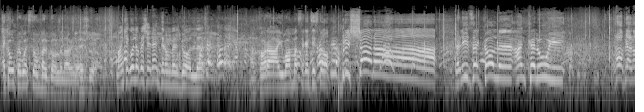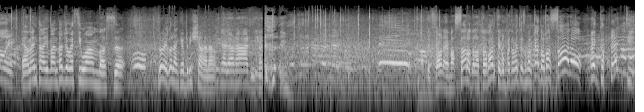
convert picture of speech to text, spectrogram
E comunque questo è un bel gol Davide. Eh sì. Ma anche quello precedente era un bel gol. Ancora i Wambas che insistono. Bresciana! Realizza il gol anche lui. Proprio lui. E aumentano il vantaggio questi Wambas. Trova il gol anche. Leonardi. Attenzione, Massaro dall'altra parte completamente smarcato. Massaro e Goretti.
